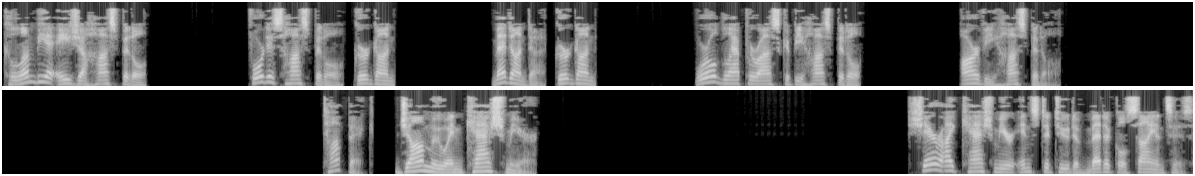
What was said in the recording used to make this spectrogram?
Columbia Asia Hospital. Fortis Hospital, Gurgaon. Medanta, Gurgaon. World Laparoscopy Hospital RV Hospital. Jammu and Kashmir. Sher-i-Kashmir Institute of Medical Sciences.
